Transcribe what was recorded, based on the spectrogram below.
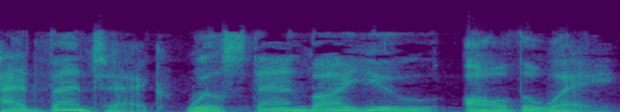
Advantech will stand by you all the way.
